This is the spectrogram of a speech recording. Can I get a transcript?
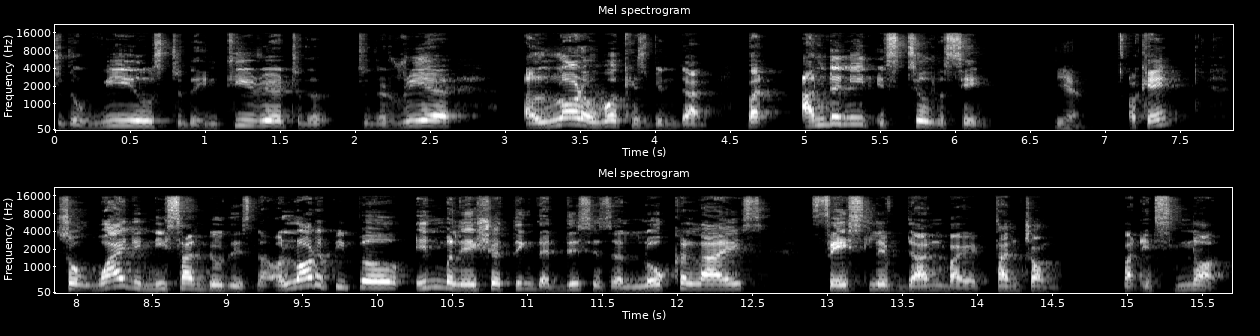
to the wheels to the interior to the to the rear. A lot of work has been done, but underneath it's still the same. Yeah. Okay. So why did Nissan do this? Now, a lot of people in Malaysia think that this is a localized facelift done by Tanchong, but it's not.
